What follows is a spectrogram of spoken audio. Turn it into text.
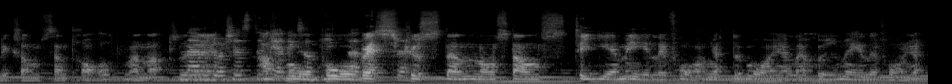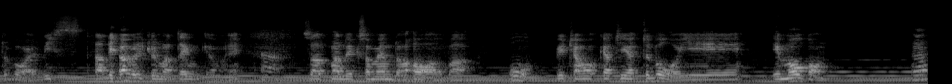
liksom centralt men att, Nej, men eh, då känns det att mer bo liksom på västkusten någonstans 10 mil ifrån Göteborg eller 7 mil ifrån Göteborg. Visst hade jag väl kunnat tänka mig. Ja. Så att man liksom ändå har bara, åh, vi kan åka till Göteborg i, imorgon. Ja.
